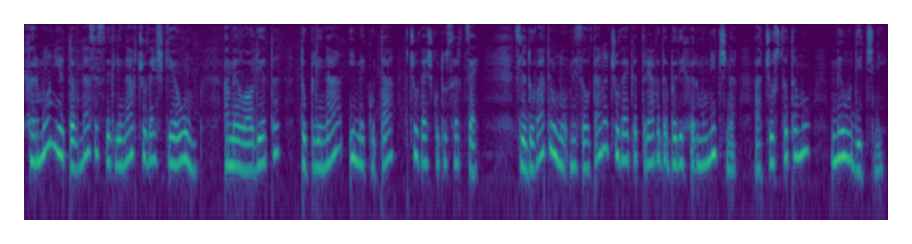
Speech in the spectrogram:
Хармонията внася светлина в човешкия ум, а мелодията – топлина и мекота в човешкото сърце. Следователно, мисълта на човека трябва да бъде хармонична, а чувствата му – мелодични.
